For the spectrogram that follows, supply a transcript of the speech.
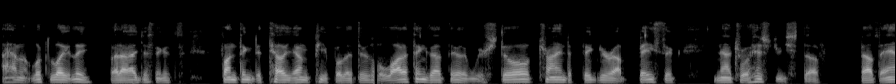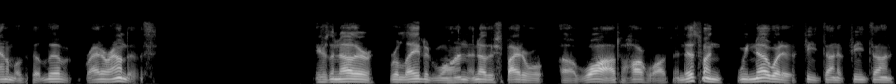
I haven't looked lately, but I just think it's fun thing to tell young people that there's a lot of things out there that we're still trying to figure out basic natural history stuff about the animals that live right around us. Here's another related one, another spider uh, wasp, a hawk wasp. And this one, we know what it feeds on. It feeds on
